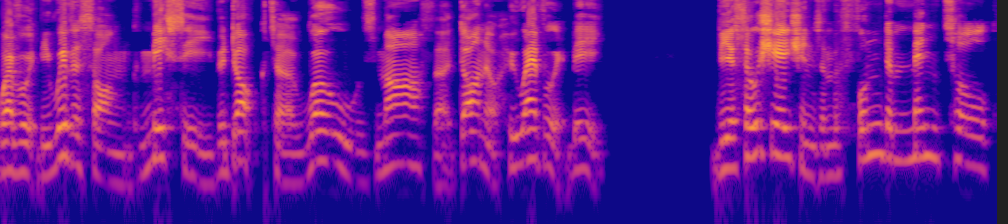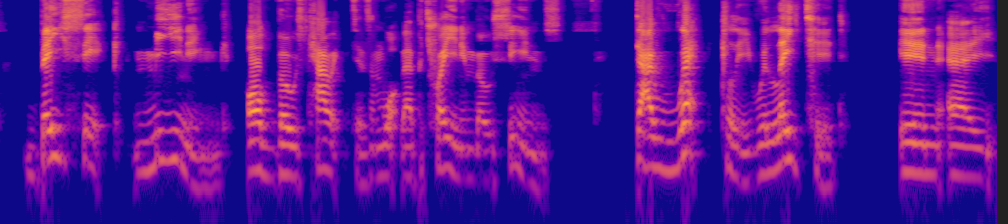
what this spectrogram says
whether it be River Song, Missy, the Doctor, Rose, Martha, Donna, whoever it be. The associations and the fundamental basic meaning of those characters and what they're portraying in those scenes directly related in a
